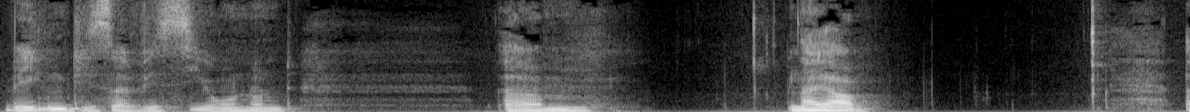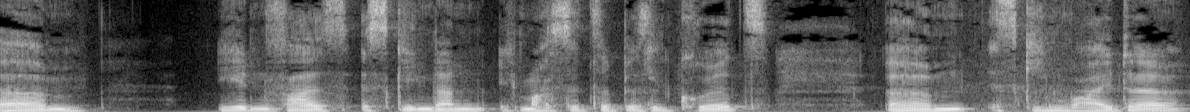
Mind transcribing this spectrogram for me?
wegen dieser Vision. Und ähm, naja, ähm, jedenfalls, es ging dann, ich mache es jetzt ein bisschen kurz, ähm, es ging weiter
